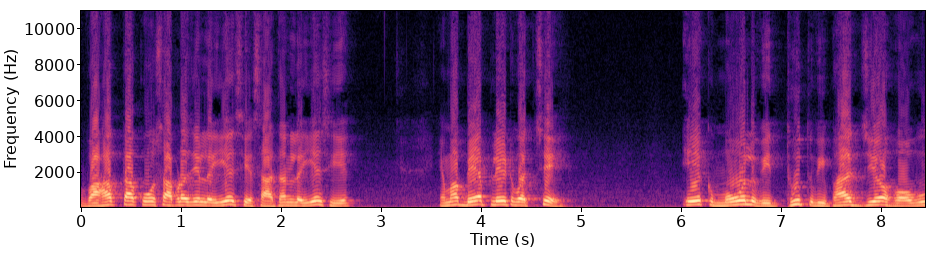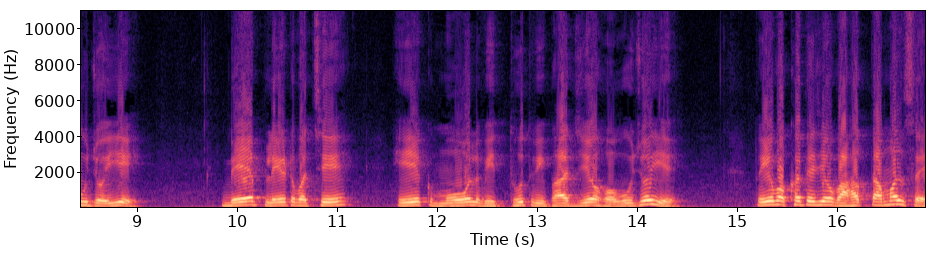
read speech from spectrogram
વાહકતા કોષ આપણે જે લઈએ છીએ, સાધન લઈએ છીએ, એમાં બે પ્લેટ વચ્ચે એક મોલ વિદ્યુત વિભાજ્ય હોવું જોઈએ. બે પ્લેટ વચ્ચે એક મોલ વિદ્યુત વિભાજ્ય હોવું જોઈએ. તો એ વખતે જે વાહકતા મળશે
